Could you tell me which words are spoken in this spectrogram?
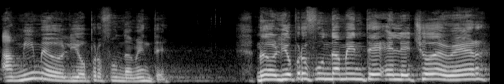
a mí me dolió profundamente. Me dolió profundamente el hecho de ver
